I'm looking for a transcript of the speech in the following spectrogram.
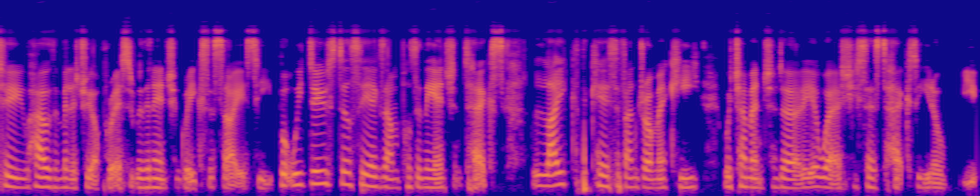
to how the military operated within ancient Greek society. But we do still see examples in the ancient texts, like the case of Andromache, which I mentioned earlier, where she says to Hector, you know, you,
